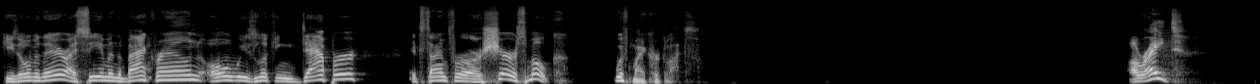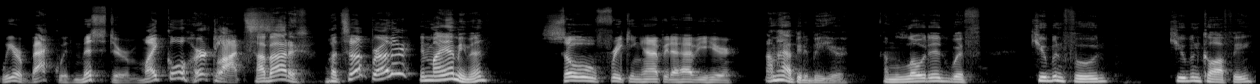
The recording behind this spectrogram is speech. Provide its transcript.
he's over there. I see him in the background, always looking dapper. It's time for our share of smoke with Mike Herklots. All right. We are back with Mr. Michael Herklots. How about it? What's up, brother? In Miami, man. So freaking happy to have you here. I'm happy to be here. I'm loaded with Cuban food, Cuban coffee,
